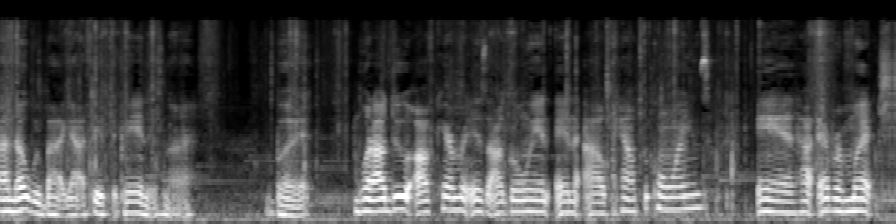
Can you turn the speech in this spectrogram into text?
I know we about got 50 pennies now. But what I'll do off camera is I'll go in and I'll count the coins. And however much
